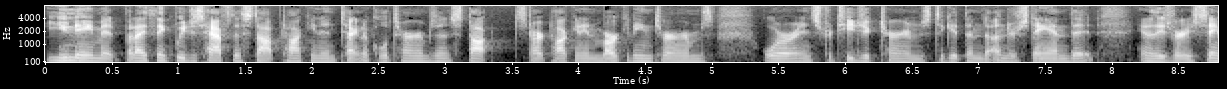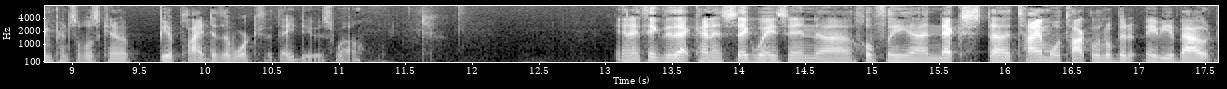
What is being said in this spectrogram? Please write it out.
you name it. But I think we just have to stop talking in technical terms and stop start talking in marketing terms or in strategic terms to get them to understand that you know these very same principles can be applied to the work that they do as well. And I think that that kind of segues in. Uh, hopefully, uh, next uh, time we'll talk a little bit maybe about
